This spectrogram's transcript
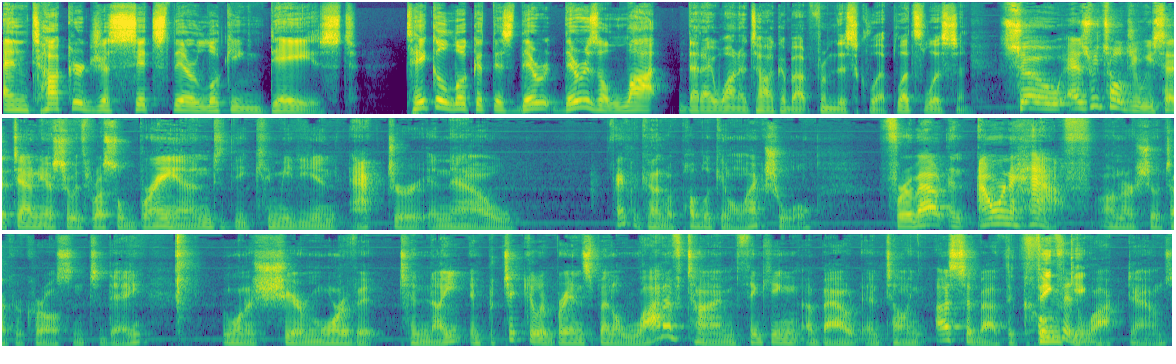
and Tucker just sits there looking dazed. Take a look at this. There, there is a lot that I want to talk about from this clip. Let's listen. So, as we told you, we sat down yesterday with Russell Brand, the comedian, actor, and now, frankly, kind of a public intellectual for about an hour and a half on our show, Tucker Carlson, today. We want to share more of it tonight. In particular, Brand spent a lot of time thinking about and telling us about the COVID Thinking. lockdowns.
